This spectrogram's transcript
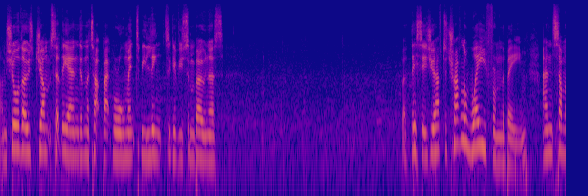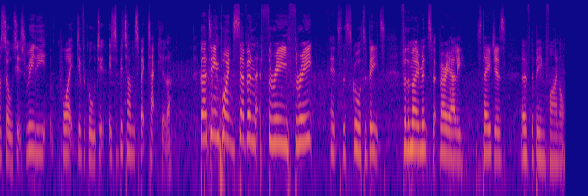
I'm sure those jumps at the end and the tuck back were all meant to be linked to give you some bonus. But this is, you have to travel away from the beam and somersault. It's really quite difficult. It, it's a bit unspectacular. 13.733. It's the score to beat for the moment, but very early stages of the beam final.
